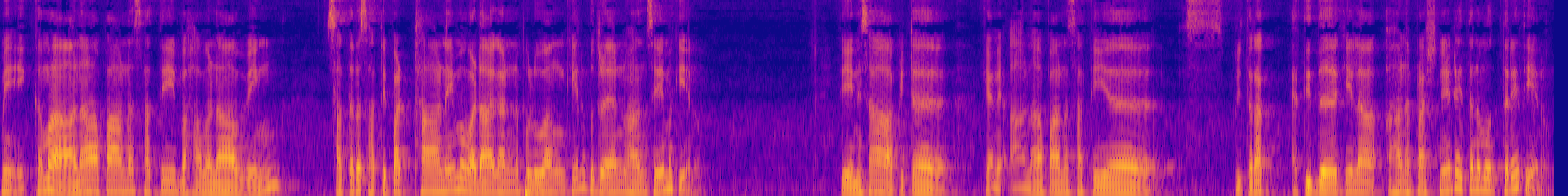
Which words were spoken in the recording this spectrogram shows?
මේ එකම ආනාපාන සති භාවනාවෙන් සතර සතිපට්ඨානෙම වඩා ගන්න පුළුවන් කියලා බුදුරජාන් වහන්සේම කියනවා. ඒ නිසා අපිට කියන්නේ ආනාපාන සතිය විතරක් ඇතිද කියලා අහන ප්‍රශ්නෙට එතනම උත්තරේ තියෙනවා.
